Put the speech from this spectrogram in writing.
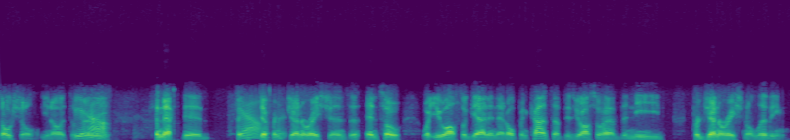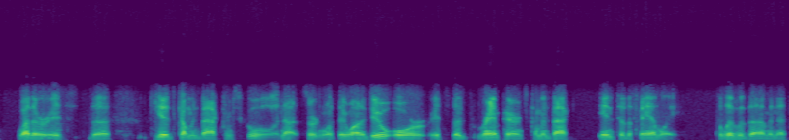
social. You know, it's a Yeah. very connected, Yeah, different but- generations, and- and so what you also get in that open concept is you also have the need for generational living, whether Mhm. it's the kids coming back from school and not certain what they want to do, or it's the grandparents coming back into the family to live with them, and that's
